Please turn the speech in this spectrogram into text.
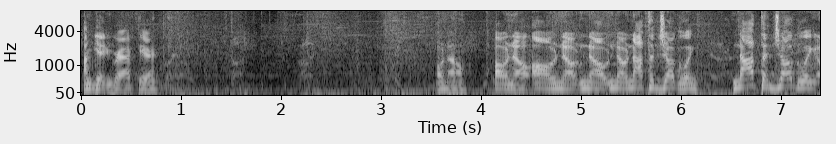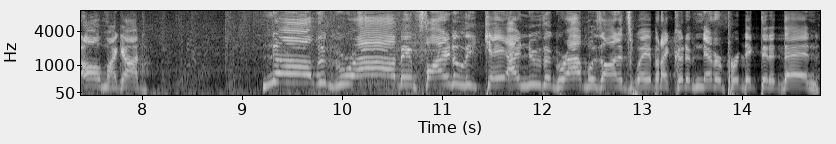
I'm getting grabbed here. Oh no. Oh no. Oh no. No, no, not the juggling. Not the juggling. Oh my god. No, the grab! It finally came. I knew the grab was on its way, but I could have never predicted it then.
